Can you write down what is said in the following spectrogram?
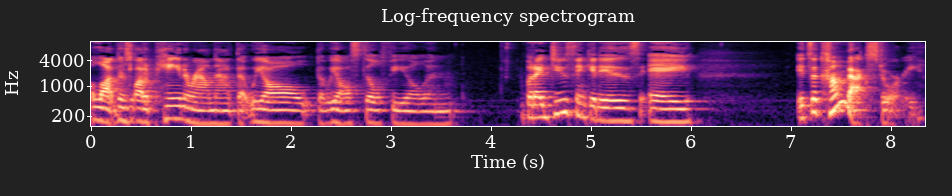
a lot there's a lot of pain around that that we all that we all still feel and but I do think it is a it's a comeback story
